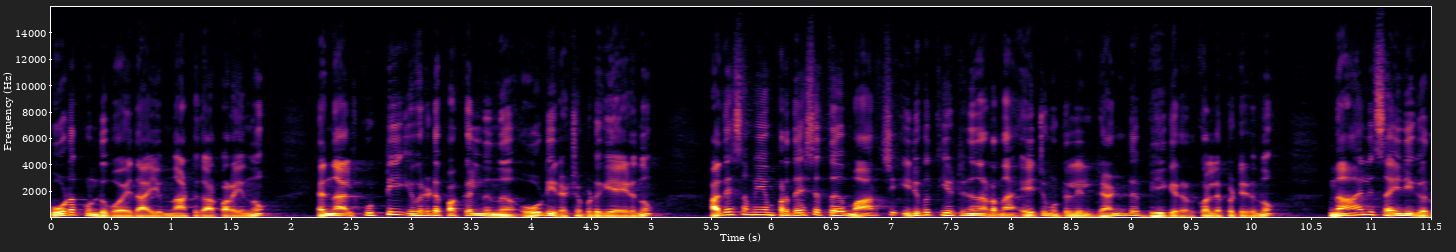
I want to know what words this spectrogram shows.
കൂടെ കൊണ്ടുപോയതായും നാട്ടുകാർ പറയുന്നു. എന്നാൽ കുട്ടി ഇവരുടെ പക്കൽ നിന്ന് ഓടി രക്ഷപ്പെടുകയായിരുന്നു. അതേസമയം പ്രദേശത്ത് മാർച്ച് ഇരുപത്തിയെട്ടിന് നടന്ന ഏറ്റുമുട്ടലിൽ രണ്ട് ഭീകരർ കൊല്ലപ്പെട്ടിരുന്നു. നാല് സൈനികർ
